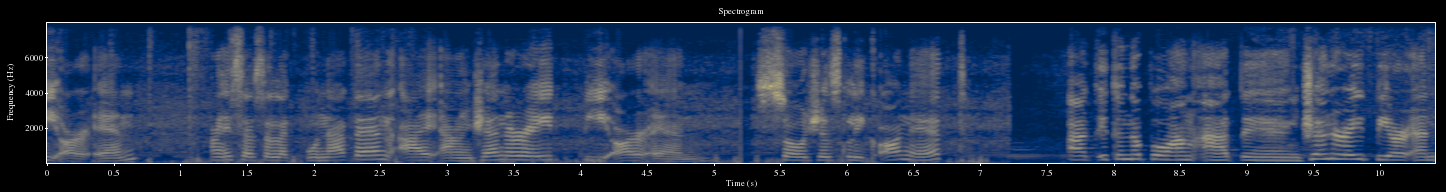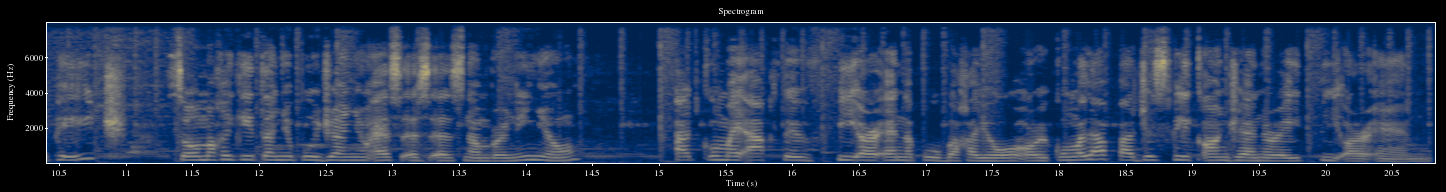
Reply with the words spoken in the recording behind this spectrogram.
PRN. Ang isa-select po natin ay ang Generate PRN. So, just click on it. At ito na po ang ating Generate PRN page. So, makikita nyo po dyan yung SSS number ninyo. At kung may active PRN na po ba kayo or kung wala pa, just click on Generate PRN.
